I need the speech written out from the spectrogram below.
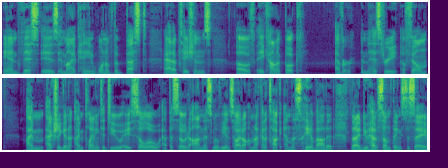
and this is, in my opinion, one of the best adaptations of a comic book ever in the history of film. I'm actually gonna I'm planning to do a solo episode on this movie, and so I don't I'm not gonna talk endlessly about it, but I do have some things to say.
